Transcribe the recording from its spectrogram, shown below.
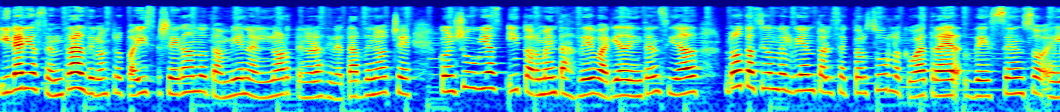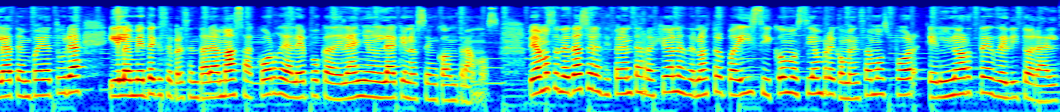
y el área central de nuestro país, llegando también al norte en horas de la tarde-noche, con lluvias y tormentas de variada intensidad, rotación del viento al sector sur, lo que va a traer descenso en la temperatura y el ambiente que se presentará más acorde a la época del año en la que nos encontramos. Veamos en detalle las diferentes regiones de nuestro país y como siempre comenzamos por el norte del litoral.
